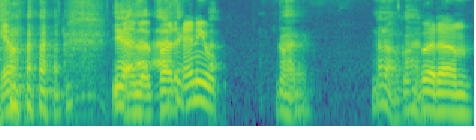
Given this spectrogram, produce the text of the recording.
Yeah, yeah, And, uh, I- but think- any Go ahead. No, no, go ahead. But um,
